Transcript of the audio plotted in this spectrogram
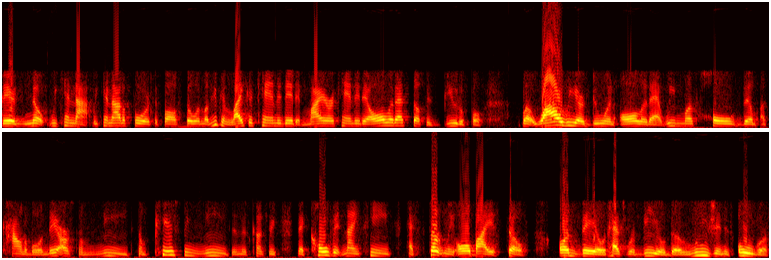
There, no, we cannot. We cannot afford to fall so in love. You can like a candidate, admire a candidate, all of that stuff is beautiful. But while we are doing all of that, we must hold them accountable. And there are some needs, some piercing needs in this country that COVID 19 has certainly all by itself unveiled, has revealed. The illusion is over.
